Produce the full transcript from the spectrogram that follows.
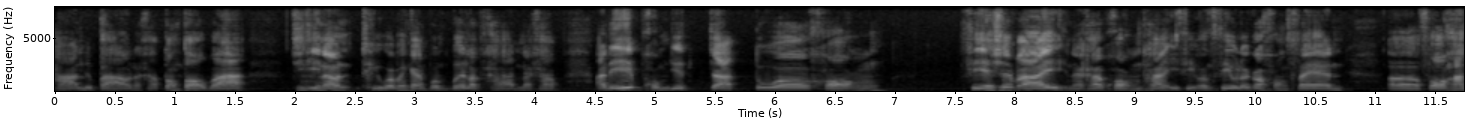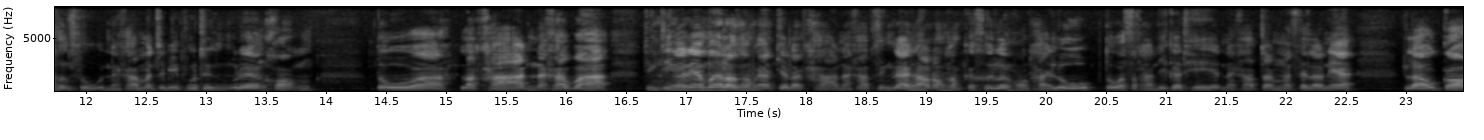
ฐานหรือเปล่านะครับ ต้องตอบว่าจริงๆแล้วถือว่าเป็นการปนเปื้อนหลักฐานนะครับ อันนี้ผมยึดจากตัวของ CHFI นะครับ ของทาง EC Council แล้วก็ของแซนเอ่อ for 500 นะครับ มันจะมีพูดถึงเรื่องของ ตัวหลักฐานนะครับว่าจริงๆแล้วเนี่ยเมื่อเราทำการเก็บหลักฐานนะครับ สิ่งแรกที่เราต้องทำก็คือเรื่องของถ่ายรูปตัวสถานที่เกิดเหตุนะครับจากนั้นเสร็จแล้วเนี่ยเราก็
